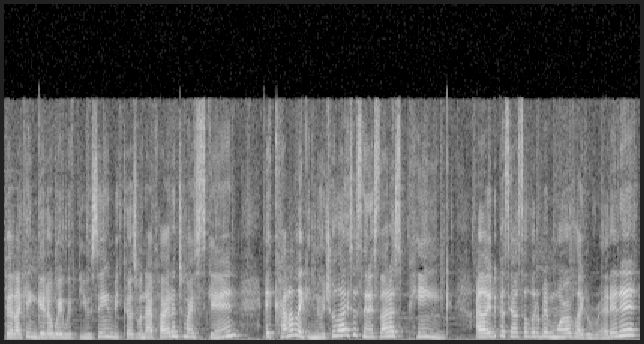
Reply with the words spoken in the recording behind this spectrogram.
that I can get away with using because when I apply it onto my skin, it kind of like neutralizes and it's not as pink. I like it because it has a little bit more of like red in it.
